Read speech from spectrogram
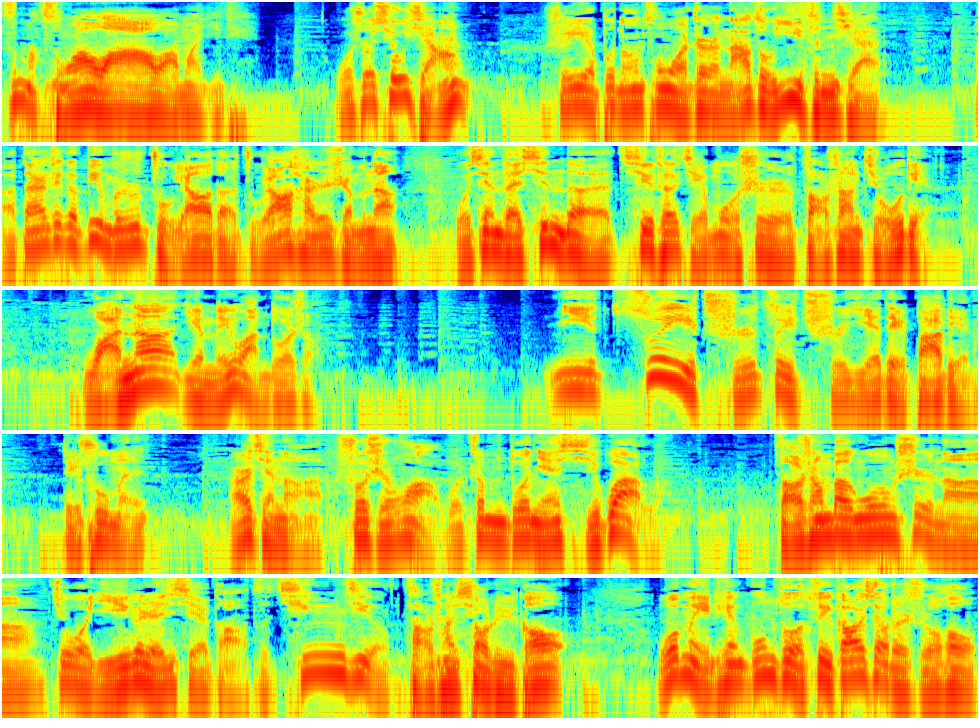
子嘛，怂啊哇哇嘛一天。我说休想，谁也不能从我这儿拿走一分钱啊！但是这个并不是主要的，主要还是什么呢？我现在新的汽车节目是早上九点，晚呢也没晚多少。你最迟最迟也得八点得出门，而且呢，说实话，我这么多年习惯了，早上办公室呢就我一个人写稿子，清静，早上效率高。我每天工作最高效的时候，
